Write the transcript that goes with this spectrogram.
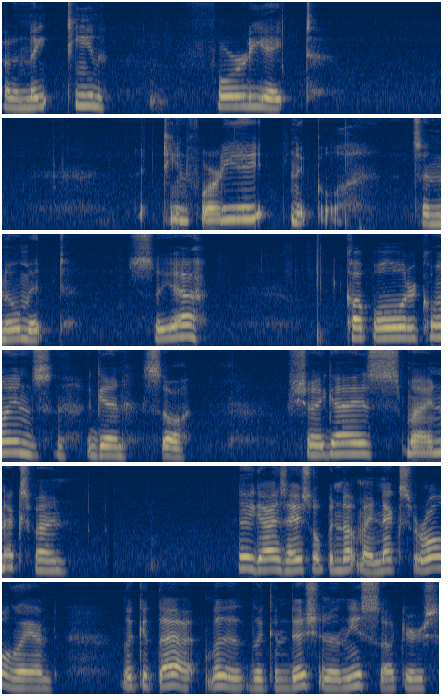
Got a 1948. 1948 nickel. It's a no mint. So yeah, couple older coins again. So show you guys my next find. Hey guys, I just opened up my next roll and look at that. Look at the condition in these suckers.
